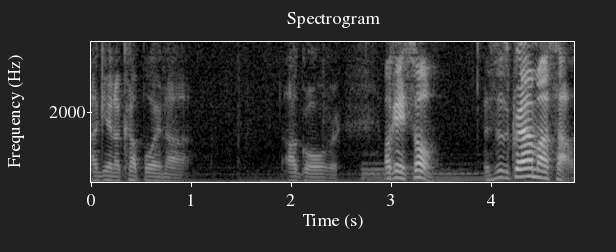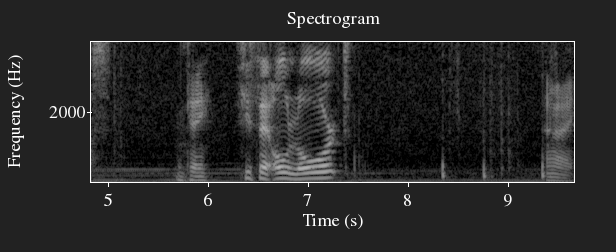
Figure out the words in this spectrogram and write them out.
I'll gain a couple and uh, I'll go over. Okay, so this is Grandma's house. Okay, she said, "Oh Lord." All right.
